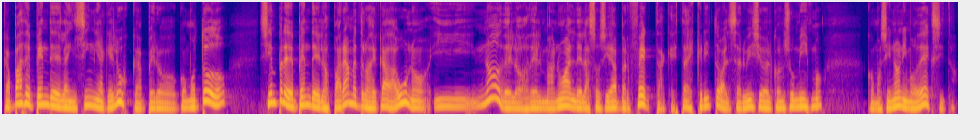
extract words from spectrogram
capaz depende de la insignia que luzca, pero como todo, siempre depende de los parámetros de cada uno y no de los del manual de la sociedad perfecta que está escrito al servicio del consumismo como sinónimo de éxito.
